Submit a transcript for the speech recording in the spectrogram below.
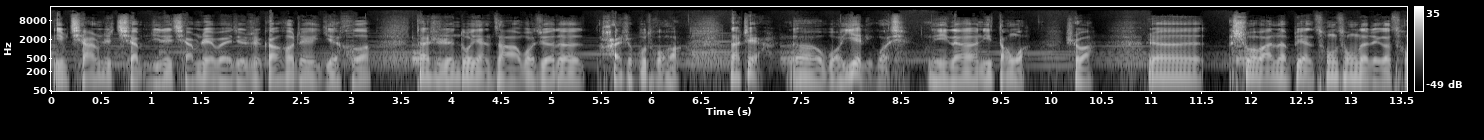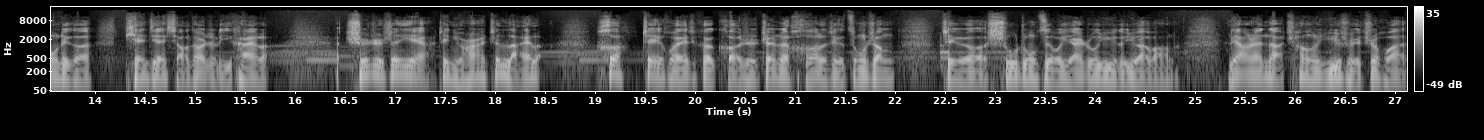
你们前面这前你这前面这位就是刚和这个野合，但是人多眼杂，我觉得还是不妥。那这样，呃，我夜里过去，你呢，你等我，是吧？嗯，说完了，便匆匆的这个从这个田间小道就离开了。时至深夜，这女孩还真来了，呵，这回可可是真的合了这个宗生，这个书中自有颜如玉的愿望了。两人呢，乘雨水之欢，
